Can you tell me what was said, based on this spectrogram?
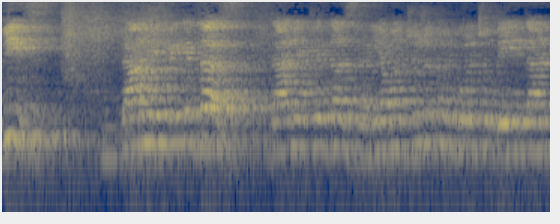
20 દાન એટલે કે 10 દાન એટલે 10 ઘડિયામાં જોજો તમે બોલો છો બે દાન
